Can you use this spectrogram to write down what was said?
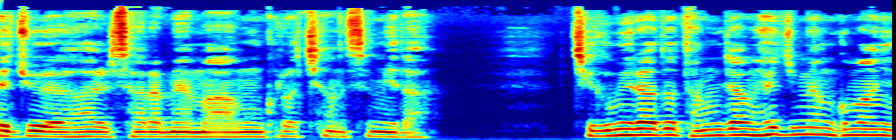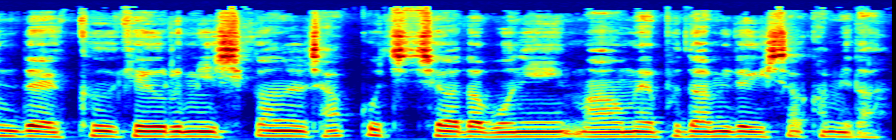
해줘야 할 사람의 마음은 그렇지 않습니다. 지금이라도 당장 해주면 그만인데 그 게으름이 시간을 자꾸 지체하다 보니 마음에 부담이 되기 시작합니다.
